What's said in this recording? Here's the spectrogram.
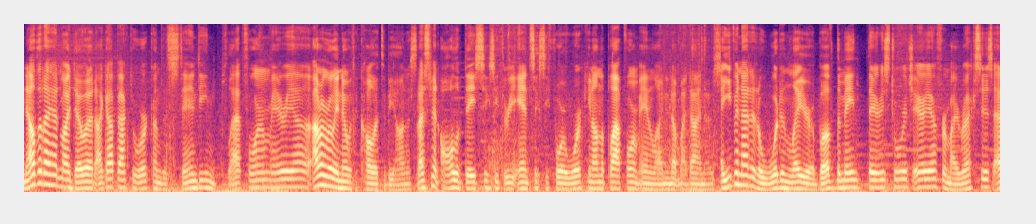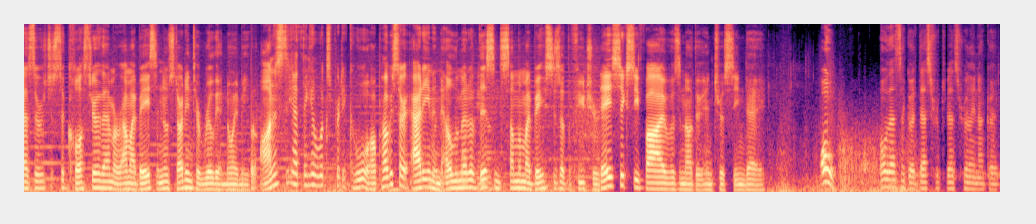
Now that I had my Doed, I got back to work on the standing platform area. I don't really know what to call it to be honest, but I spent all of day 63 and 64 working on the platform and lining up my dinos. I even added a wooden layer above the main Theri storage area for my Rexes as there was just a cluster of them around my base and it was starting to really annoy me. But honestly, I think it looks pretty cool. I'll probably start adding an element of this in some of my bases of the future. Day 65 was another interesting day. Oh! Oh, that's not good. That's that's really not good.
